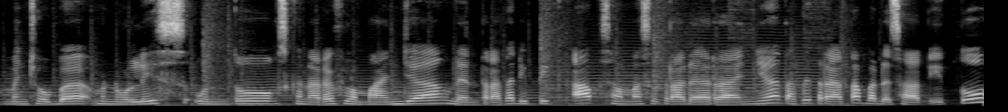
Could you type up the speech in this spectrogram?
mencoba menulis untuk skenario film panjang dan ternyata di pick up sama sutradaranya. Tapi ternyata pada saat itu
